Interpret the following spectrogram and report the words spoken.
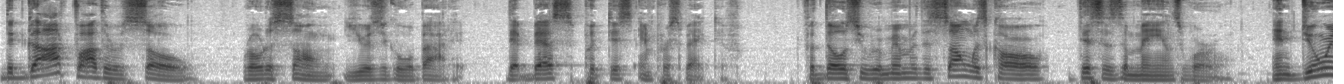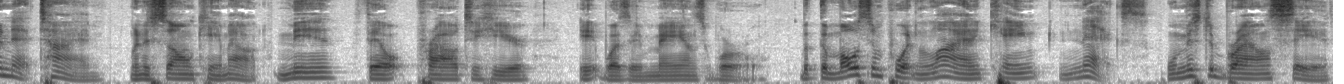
The Godfather of Soul wrote a song years ago about it that best put this in perspective. For those who remember, the song was called This is a Man's World. And during that time, when the song came out, men felt proud to hear it was a man's world. But the most important line came next when Mr. Brown said,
